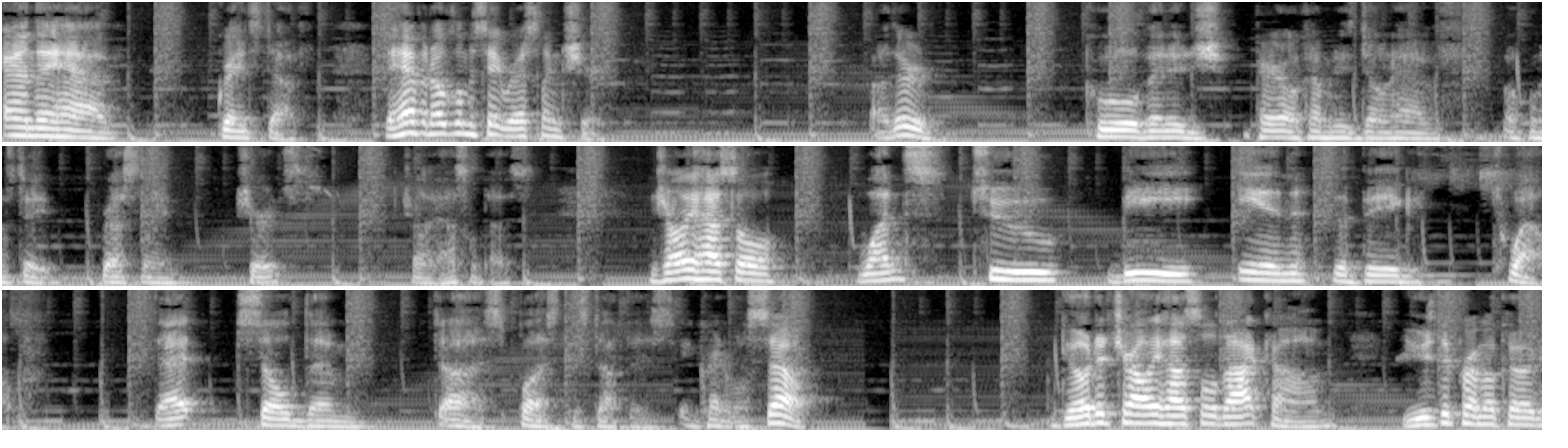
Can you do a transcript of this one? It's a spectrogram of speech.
And they have great stuff. They have an Oklahoma State wrestling shirt. Other cool vintage apparel companies don't have Oklahoma State wrestling shirts. Charlie Hustle does. And Charlie Hustle wants to be in the Big 12. That sold them to us. Plus, the stuff is incredible. So, go to charliehustle.com. Use the promo code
